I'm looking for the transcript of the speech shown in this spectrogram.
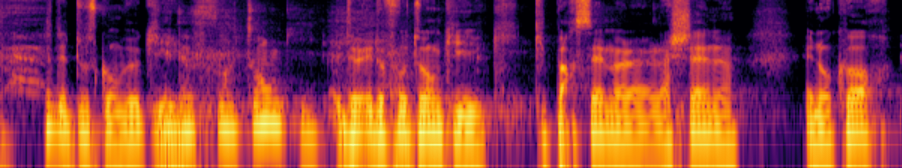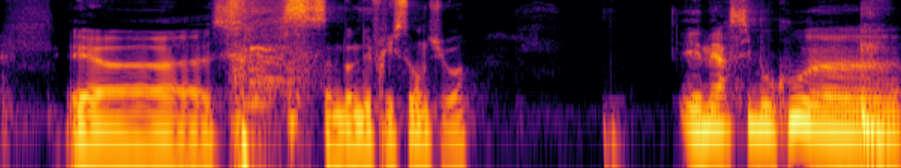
de tout ce qu'on veut qui Et de photons qui. et de, et de photons qui, qui, qui parsèment la, la chaîne et nos corps. Et euh, ça, ça me donne des frissons, tu vois. Et merci beaucoup euh,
